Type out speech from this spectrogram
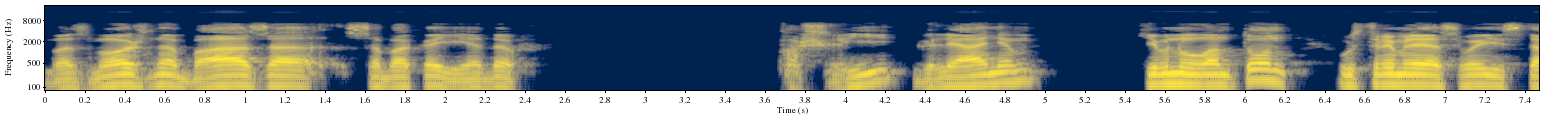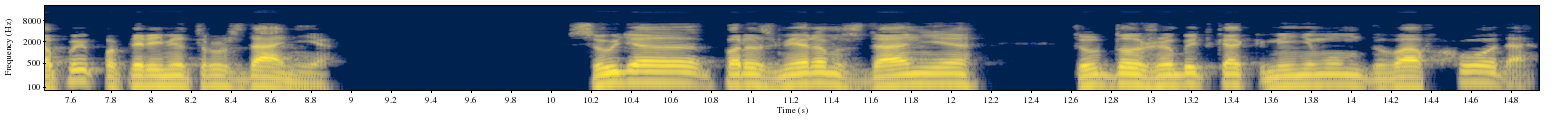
Возможно, база собакоедов. «Пошли, глянем», — кивнул Антон, устремляя свои стопы по периметру здания. Судя по размерам здания, тут должны быть как минимум два входа.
